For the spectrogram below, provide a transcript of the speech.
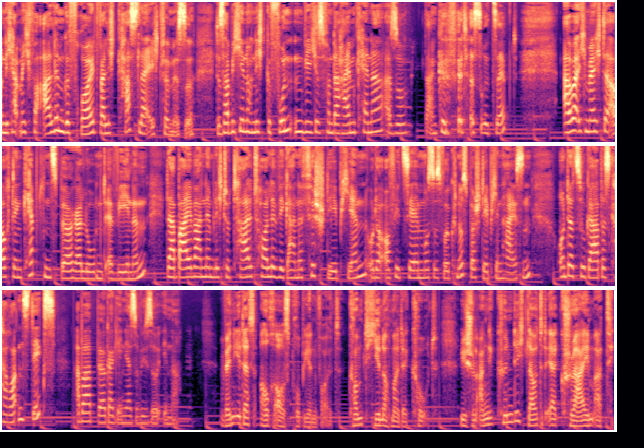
Und ich habe mich vor allem gefreut, weil ich Kassler echt vermisse. Das habe ich hier noch nicht gefunden, wie ich es von daheim kenne, also danke für das Rezept. Aber ich möchte auch den Captain's Burger lobend erwähnen. Dabei waren nämlich total tolle vegane Fischstäbchen oder offiziell muss es wohl Knusperstäbchen heißen. Und dazu gab es Karottensticks, aber Burger gehen ja sowieso immer. Wenn ihr das auch ausprobieren wollt, kommt hier nochmal der Code. Wie schon angekündigt, lautet er CRIME.at,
